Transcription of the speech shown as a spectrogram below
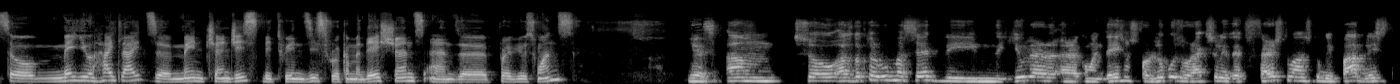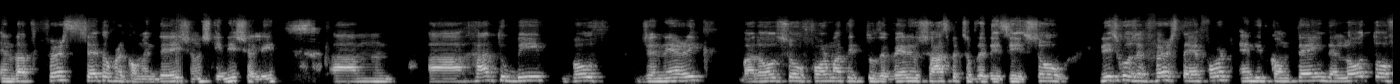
so, may you highlight the main changes between these recommendations and the previous ones? Yes. Um, so, as Dr. Boumpas said, the, the EULAR recommendations for lupus were actually the first ones to be published, and that first set of recommendations initially um, uh, had to be both generic but also formatted to the various aspects of the disease. So, this was a first effort, and it contained a lot of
